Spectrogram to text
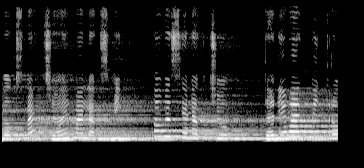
બોક્સમાં જય મા લક્ષ્મી અવશ્ય લખજો. ધન્યવાદ મિત્રો.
